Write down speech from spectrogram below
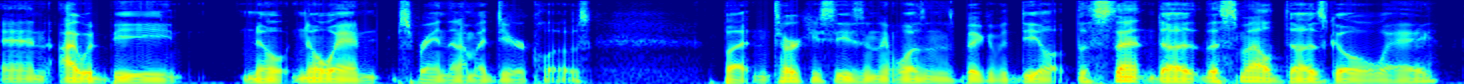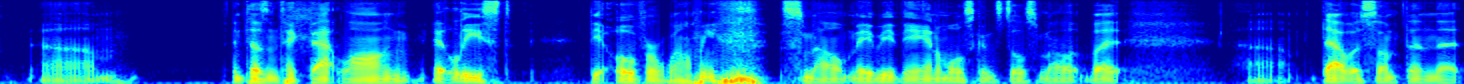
and I would be no no way I'm spraying that on my deer clothes. But in turkey season, it wasn't as big of a deal. The scent does, the smell does go away. Um, it doesn't take that long. At least the overwhelming smell. Maybe the animals can still smell it, but um, that was something that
